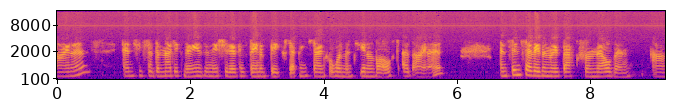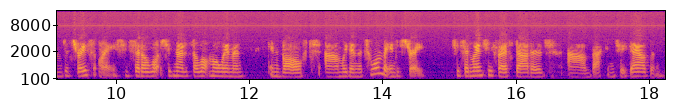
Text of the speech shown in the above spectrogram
owners, and she said the Magic Millions initiative has been a big stepping stone for women to get involved as owners. And since they've even moved back from Melbourne um, just recently, she said a lot. She's noticed a lot more women involved um, within the Toowoomba industry. She said when she first started um, back in 2000,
